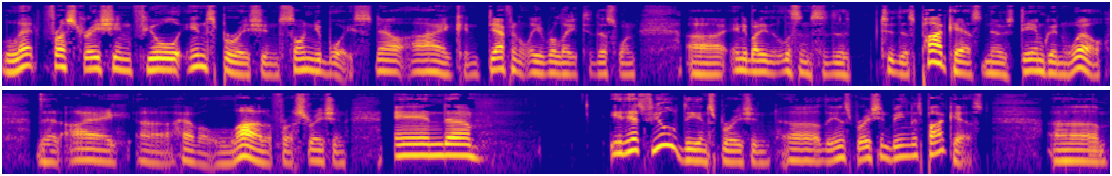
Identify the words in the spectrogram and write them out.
Let frustration fuel inspiration, Sonia Boyce. Now, I can definitely relate to this one. Uh, anybody that listens to this, to this podcast knows damn good and well that I uh, have a lot of frustration. And um, it has fueled the inspiration, uh, the inspiration being this podcast. Um,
